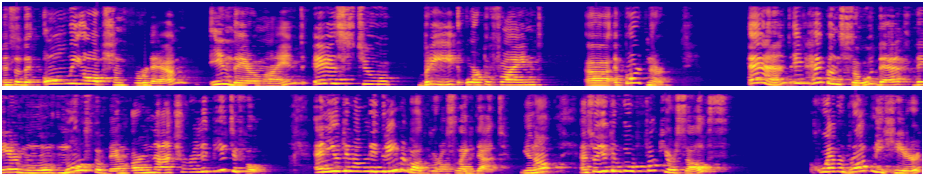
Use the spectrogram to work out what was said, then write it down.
and so the only option for them in their mind is to breed or to find uh, a partner. And it happens so that they are most of them are naturally beautiful. And you can only dream about girls like that, you know? And so you can go fuck yourselves. Whoever brought me here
